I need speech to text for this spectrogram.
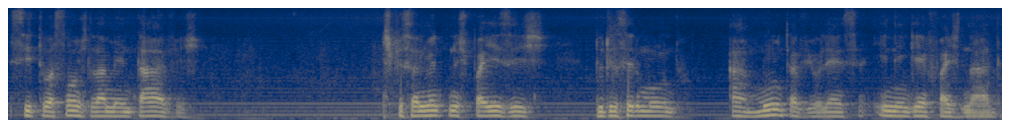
situações lamentáveis, especialmente nos países do terceiro mundo. Há muita violência e ninguém faz nada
